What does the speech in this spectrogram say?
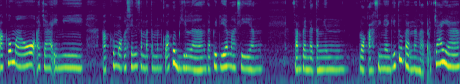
aku mau acara ini aku mau ke sini sama temanku. Aku bilang tapi dia masih yang sampai datengin lokasinya gitu karena nggak percaya.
